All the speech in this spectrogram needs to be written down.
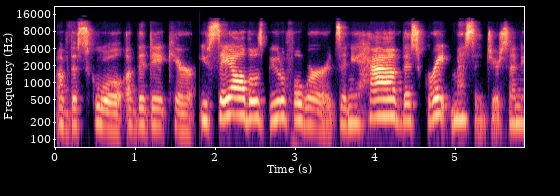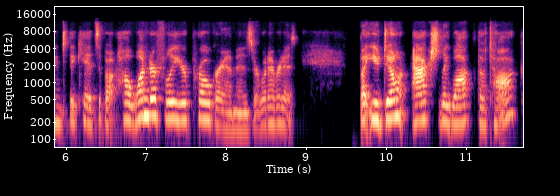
of the school, of the daycare. You say all those beautiful words and you have this great message you're sending to the kids about how wonderful your program is or whatever it is, but you don't actually walk the talk.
